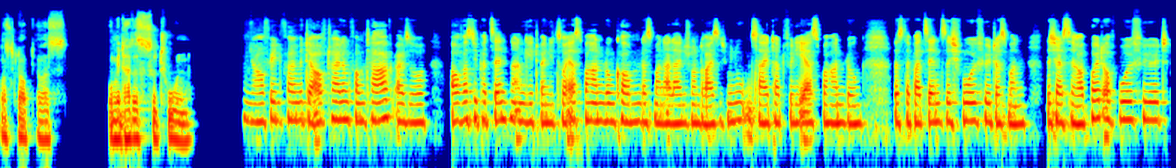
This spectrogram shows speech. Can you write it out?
Was glaubt ihr, was Womit hat es zu tun? Ja, auf jeden Fall mit der Aufteilung vom Tag. Also auch was die Patienten angeht, wenn die zur Erstbehandlung kommen, dass man alleine schon 30 Minuten Zeit hat für die Erstbehandlung, dass der Patient sich wohlfühlt, dass man sich als Therapeut auch wohlfühlt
